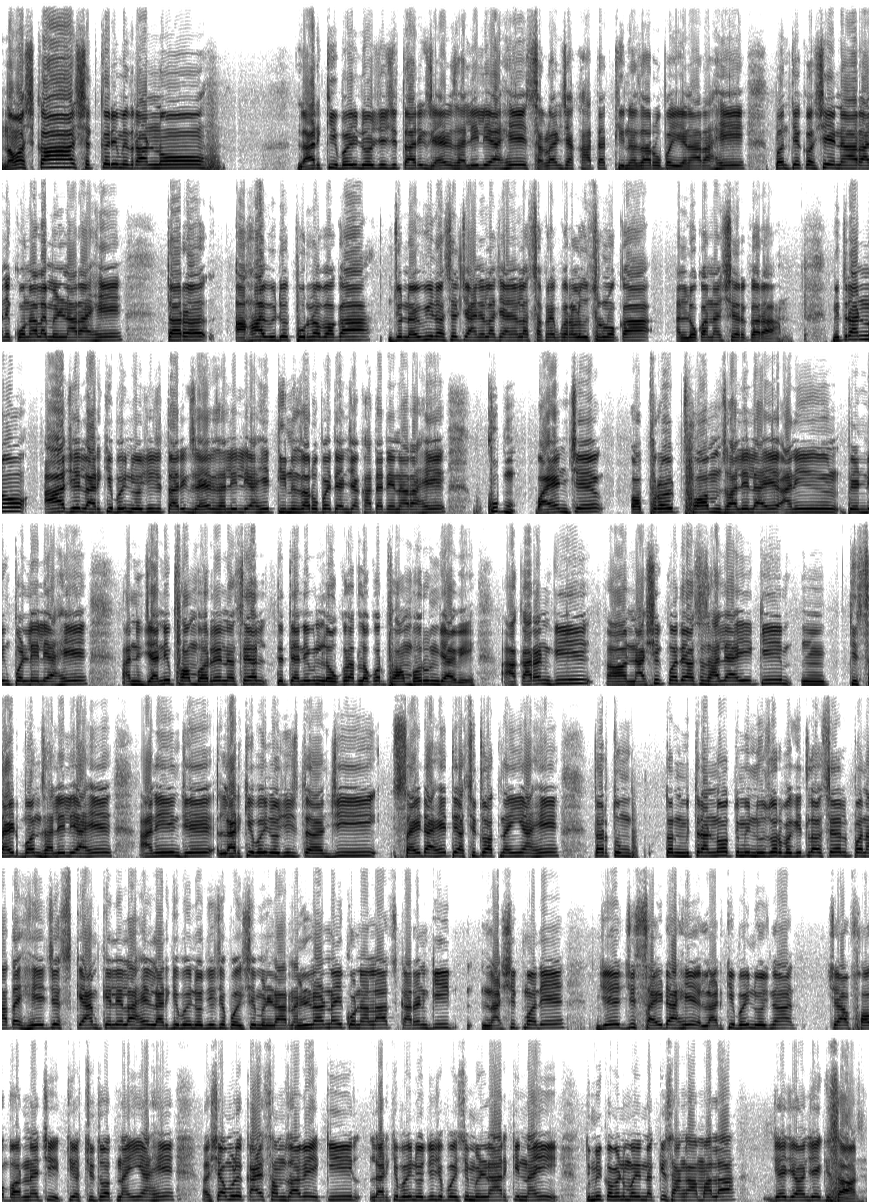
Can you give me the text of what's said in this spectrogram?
नमस्कार शेतकरी मित्रांनो. लाडकी बहीण योजनेची तारीख जाहीर झालेली आहे. सगळ्यांच्या खात्यात तीन हजार रुपये येणार आहे. पण ते कसे येणार आणि कोणाला मिळणार आहे? तर हा व्हिडिओ पूर्ण बघा. जो नवीन असेल चॅनलला चॅनलला सबस्क्राईब करायला विसरू नका आणि लोकांना शेअर करा. मित्रांनो आज हे लाडकी बहीण योजनेची तारीख जाहीर झालेली आहे. तीन हजार रुपये त्यांच्या खात्यात येणार आहे. खूप बायांचे अप्रोड फॉर्म झालेला आहे आणि पेंडिंग पडलेले आहे. आणि ज्यांनी फॉर्म भरले नसेल तर त्यांनी लवकरात लवकर फॉर्म भरून घ्यावे. कारण की नाशिकमध्ये असं झालं आहे की ती साईट बंद झालेली आहे. आणि जे लाडकी बहीण योजनेची जी साईट आहे ती अस्तित्वात नाही आहे. तर तुम तर मित्रांनो तुम्ही न्यूजवर बघितलं असेल पण आता हे जे स्कॅम केलेलं आहे लाडकी बहीण योजनेचे पैसे मिळणार मिळणार नाही कोणालाच कारण की नाशिकमध्ये जे जी साईट आहे लाडकी बहीण योजना च्या फॉर्म भरण्याची ती अस्तित्वात नाही आहे. अशामुळे काय समजावे की लाडकी बहीण योजनेचे पैसे मिळणार की नाही? तुम्ही कमेंटमध्ये नक्की सांगा आम्हाला. जय जवान जय किसान.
